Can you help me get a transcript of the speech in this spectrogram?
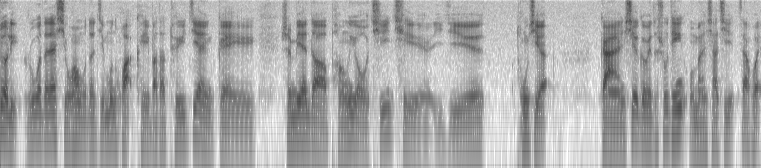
这里，如果大家喜欢我的节目的话，可以把它推荐给身边的朋友、亲戚以及同学。感谢各位的收听，我们下期再会。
